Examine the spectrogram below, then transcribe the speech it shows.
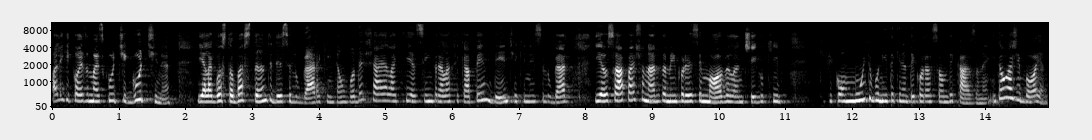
Olha que coisa mais guti-guti, né? E ela gostou bastante desse lugar aqui, então vou deixar ela aqui assim pra ela ficar pendente aqui nesse lugar. E eu sou apaixonada também por esse móvel antigo que ficou muito bonita aqui na decoração de casa, né? Então, a jiboia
